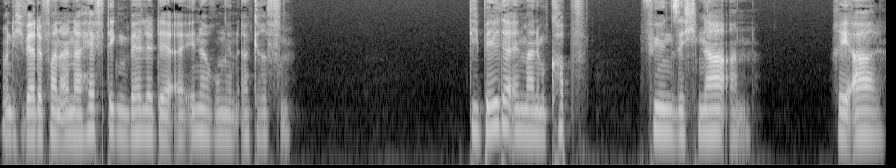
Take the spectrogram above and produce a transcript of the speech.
und ich werde von einer heftigen Welle der Erinnerungen ergriffen. Die Bilder in meinem Kopf fühlen sich nah an, real.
